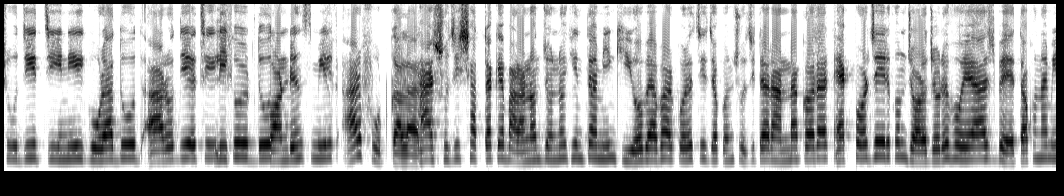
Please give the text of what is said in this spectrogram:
সুজি, চিনি, গুঁড়া দুধ আরও দিয়েছি লিকুইড দুধ কন্ডেন্স মিল্ক আর ফুড কালার আর সুজির স্বাদটাকে বাড়ানোর জন্য কিন্তু আমি ঘিও ব্যবহার করেছি যখন সুজিটা রান্না করার। এক পর্যায়ে এরকম জড়ো জড়ো হয়ে আসবে, তখন আমি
